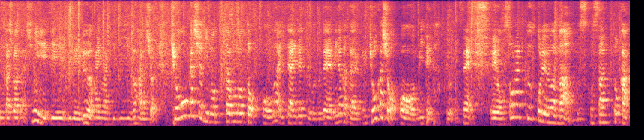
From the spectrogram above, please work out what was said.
昔話に入れる灰巻じの話は教科書に載ったものとは遺体でということで皆方教科書を見てたということですね、えー、おそらくこれはまあ、息子さんとか、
